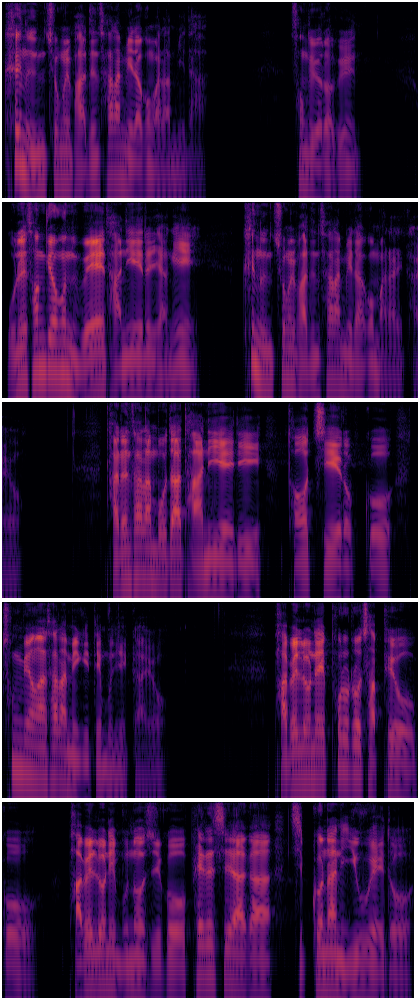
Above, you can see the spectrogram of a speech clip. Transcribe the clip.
큰 은총을 받은 사람이라고 말합니다. 성도 여러분, 오늘 성경은 왜 다니엘을 향해 큰 은총을 받은 사람이라고 말할까요? 다른 사람보다 다니엘이 더 지혜롭고 총명한 사람이기 때문일까요? 바벨론의 포로로 잡혀오고 바벨론이 무너지고 페르시아가 집권한 이후에도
